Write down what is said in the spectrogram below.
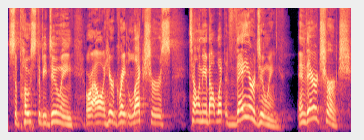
supposed to be doing, or I'll hear great lectures telling me about what they are doing in their church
